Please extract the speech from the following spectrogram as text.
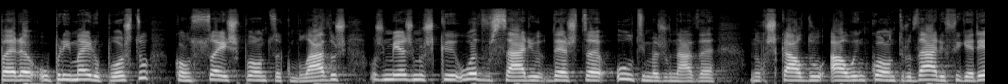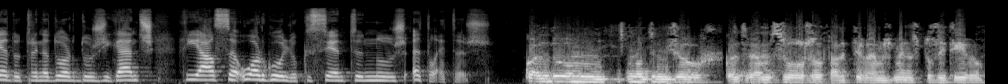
para o primeiro posto, com seis pontos acumulados, os mesmos que o adversário desta última jornada. No rescaldo ao encontro, Dário Figueiredo, treinador dos Gigantes, realça o orgulho que sente nos atletas. Quando no último jogo, quando tivemos o resultado que tivemos menos positivo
